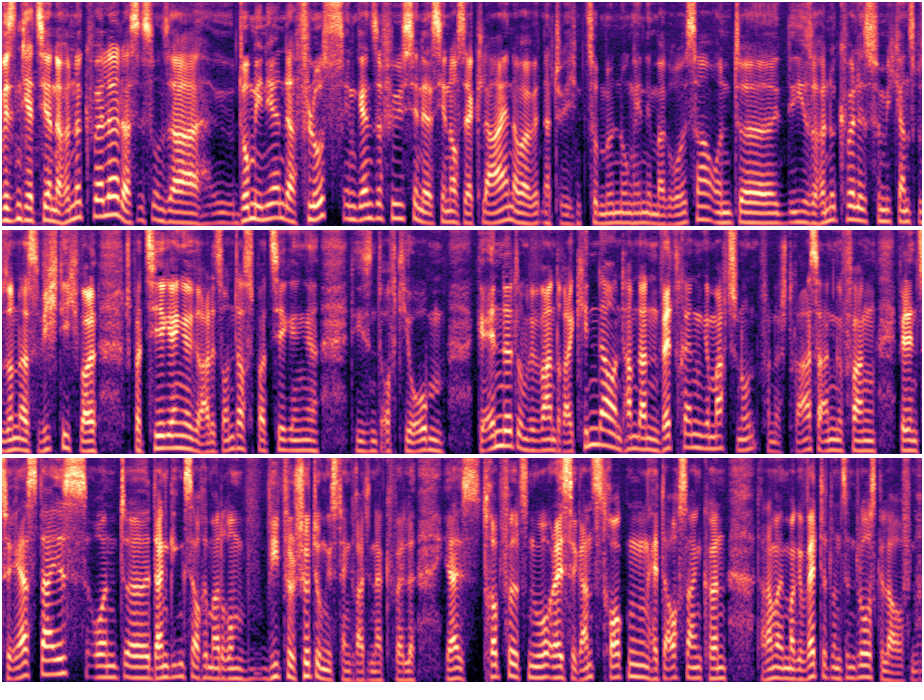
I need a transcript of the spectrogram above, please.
Wir sind jetzt hier an der Hönnequelle. Das ist unser äh, dominierender Fluss in Gänsefüßchen. Der ist hier noch sehr klein, aber wird natürlich zur Mündung hin immer größer. Und äh, diese Hönnequelle ist für mich ganz besonders wichtig, weil Spaziergänge, gerade Sonntagsspaziergänge, die sind oft hier oben geendet. Und wir waren drei Kinder und haben dann ein Wettrennen gemacht, schon unten von der Straße angefangen, wer denn zuerst da ist. Und äh, dann ging es auch immer darum, wie viel Schüttung ist denn gerade in der Quelle. Ja, ist tröpfelt nur oder ist sie ganz trocken? Hätte auch sein können. Dann haben wir immer gewettet und sind losgelaufen.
